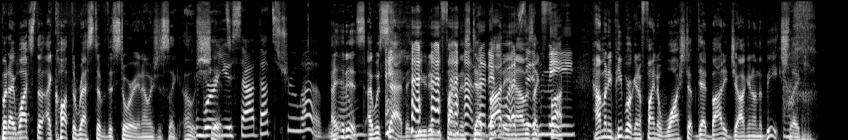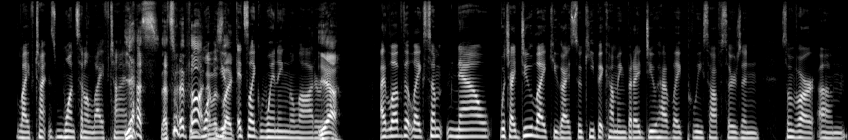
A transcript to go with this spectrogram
But I watched the, I caught the rest of the story, and I was just like, oh shit. Were you sad? That's true love. I, it is. I was sad that you didn't find this That dead it body, and I was like, wasn't "Fuck! How many people are going to find a washed-up dead body jogging on the beach?" Like, lifetime it's once in a lifetime. yes, that's what I thought. And One- I was you- like, it's like winning the lottery. "Yeah, I love that like some now, which I do like you guys, so keep it coming, but I do have like police officers and some of our um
